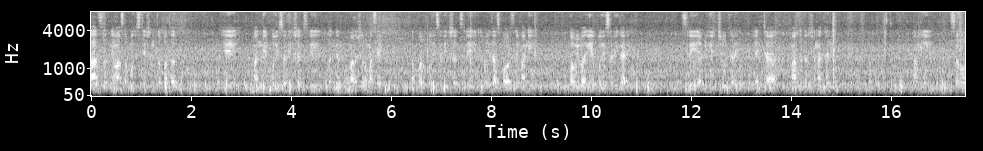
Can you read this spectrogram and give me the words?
आज नेवासा पोलीस स्टेशनचं पथक हे माननीय पोलीस अधीक्षक श्री रंजन कुमार शर्मा साहेब अपर पोलीस अधीक्षक श्री रोहिदास पवार साहेब आणि उपविभागीय पोलीस अधिकारी श्री अभिजित शिवथरे यांच्या मार्गदर्शनाखाली आम्ही सर्व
